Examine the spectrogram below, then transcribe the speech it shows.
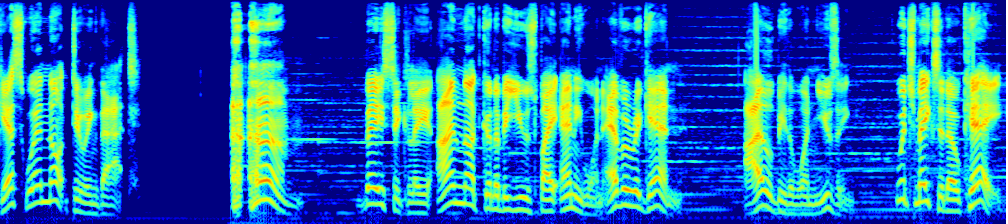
guess we're not doing that. Basically, I'm not gonna be used by anyone ever again. I'll be the one using, which makes it okay.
